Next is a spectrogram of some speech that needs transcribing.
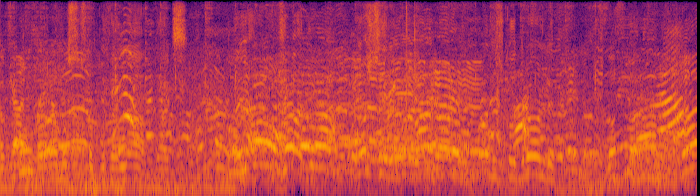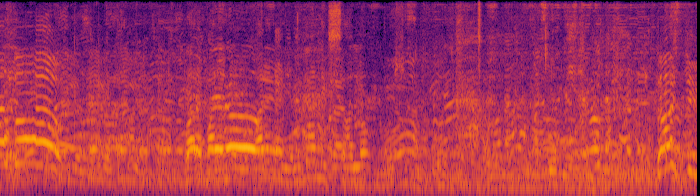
Το κάνει τώρα όμως στο πουθενά, εντάξει. Έλα, τσάτι. Όχι ρε, πρώτος κοντρόλ. ρε. Μπράβο! Πάρε, πάρε ενέργεια, πάρε ενέργεια, μην ανοίξεις άλλο. Δώστη!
